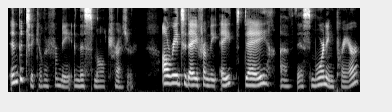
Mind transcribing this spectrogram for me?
in particular for me in this small treasure. I'll read today from the eighth day of this morning prayer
